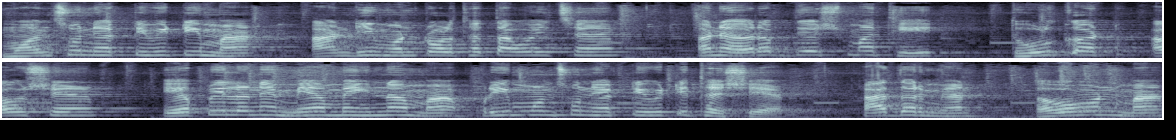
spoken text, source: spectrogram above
મોન્સૂન એક્ટિવિટીમાં આંધી વંટોળ થતા હોય છે. અને અરબ દેશમાંથી ધૂળકટ આવશે. એપ્રિલ અને મે મહિનામાં પ્રી મોન્સૂન એક્ટિવિટી થશે. આ દરમિયાન હવામાનમાં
